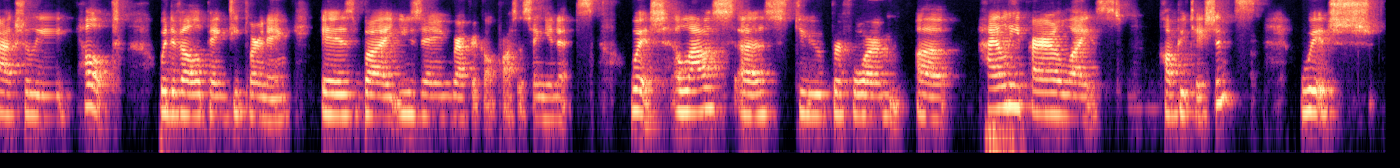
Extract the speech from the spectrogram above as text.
actually helped with developing deep learning is by using graphical processing units, which allows us to perform uh, highly parallelized computations, which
